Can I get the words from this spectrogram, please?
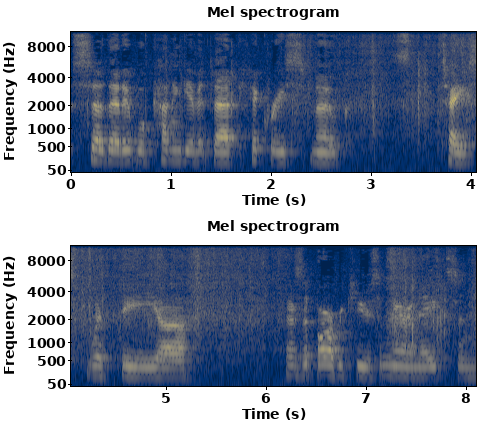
so that it will kind of give it that hickory smoke taste with the uh, as it barbecues and marinates and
